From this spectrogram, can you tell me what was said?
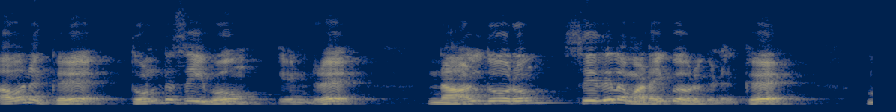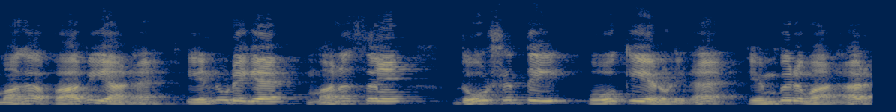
அவனுக்கு தொண்டு செய்வோம் என்று நாள்தோறும் சிதிலமடைபவர்களுக்கு மகா பாவியான என்னுடைய மனசில் தோஷத்தை போக்கியருளின எம்பெருமானார்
